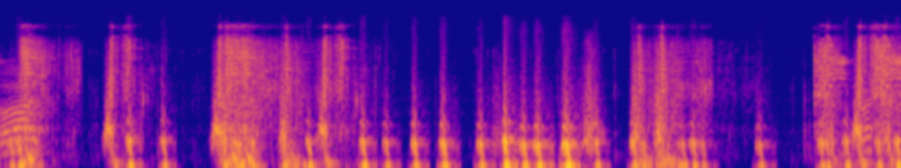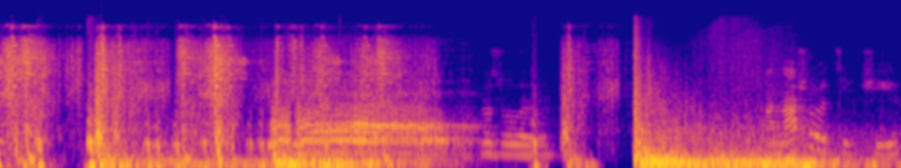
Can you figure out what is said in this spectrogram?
Ай. Розвалили. А нашого ці чі?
